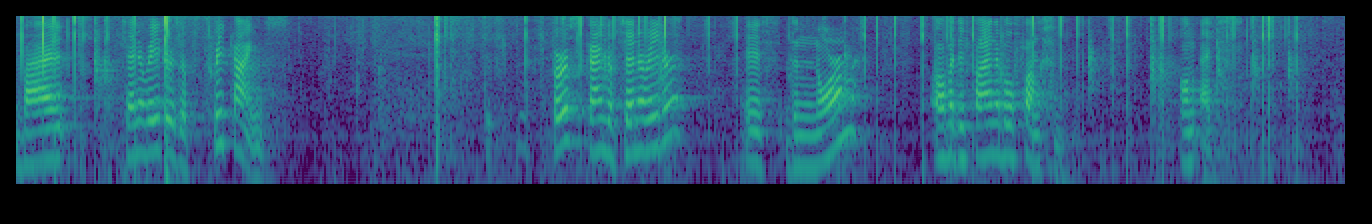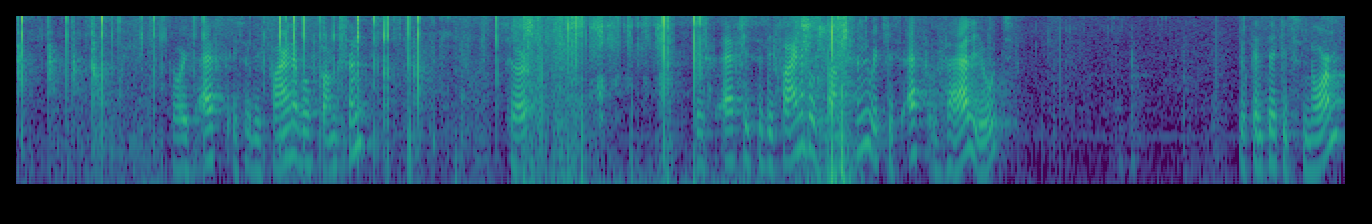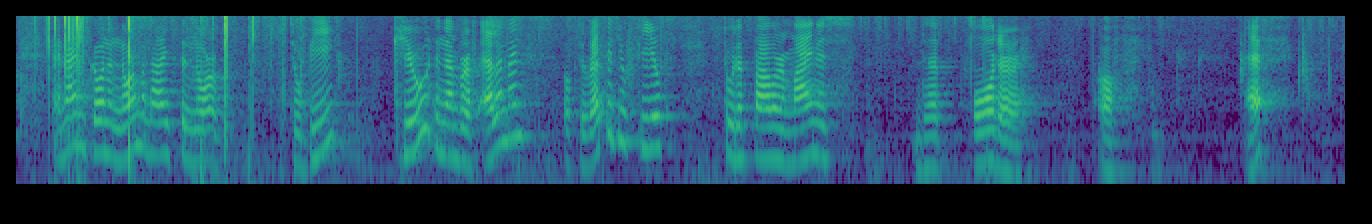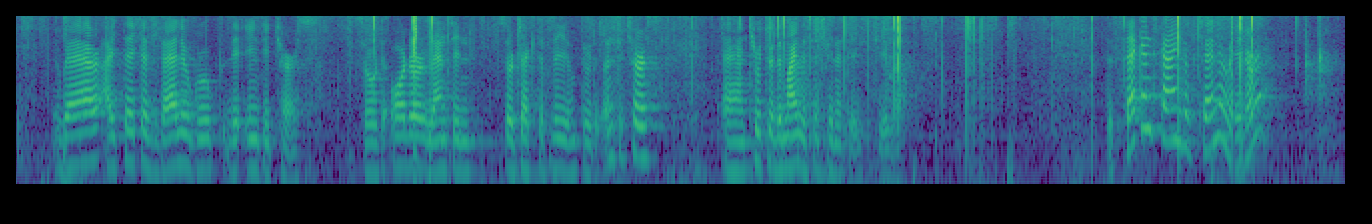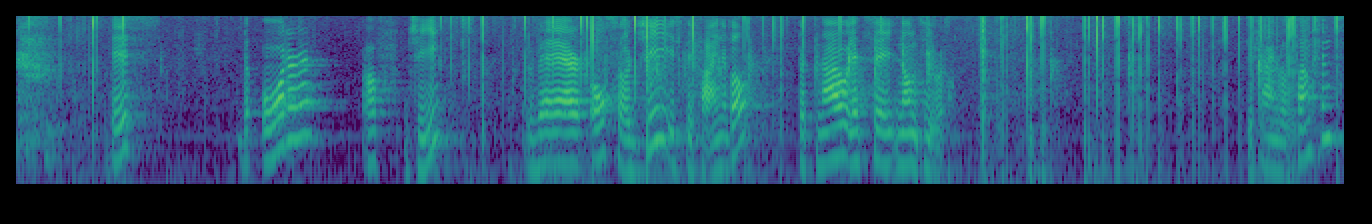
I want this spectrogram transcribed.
by generators of three kinds. The first kind of generator is the norm of a definable function on x. So if f is a definable function, sure, if f is a definable function, which is f valued, you can take its norm, and I'm going to normalize the norm to be q, the number of elements of the residue field, to the power minus the order of f, where I take as value group the integers. So the order lands in surjectively into the integers, and q to the minus infinity is 0. The second kind of generator is the order of G, where also G is definable, but now let's say non-zero. Definable functions.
